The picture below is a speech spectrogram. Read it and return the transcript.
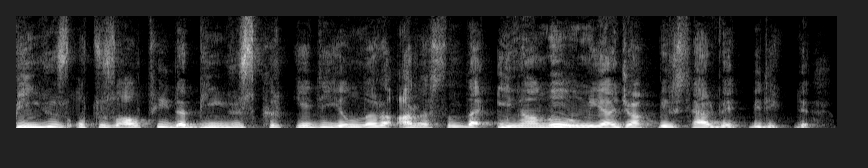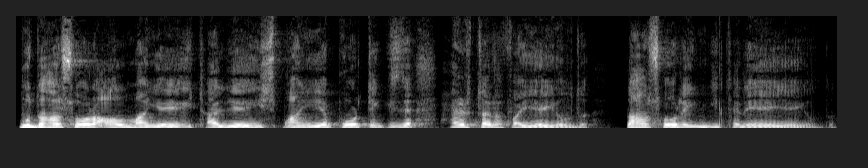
1136 ile 1147 yılları arasında inanılmayacak bir servet birikti. Bu daha sonra Almanya'ya, İtalya'ya, İspanya'ya, Portekiz'e her tarafa yayıldı. Daha sonra İngiltere'ye yayıldı.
